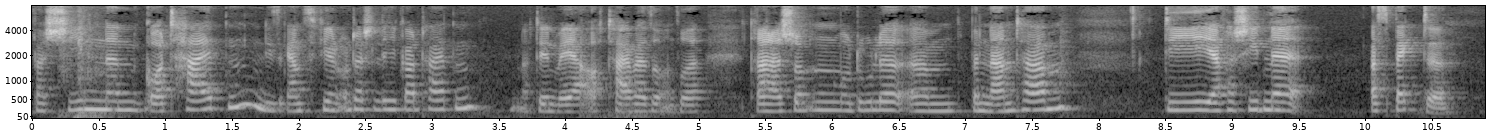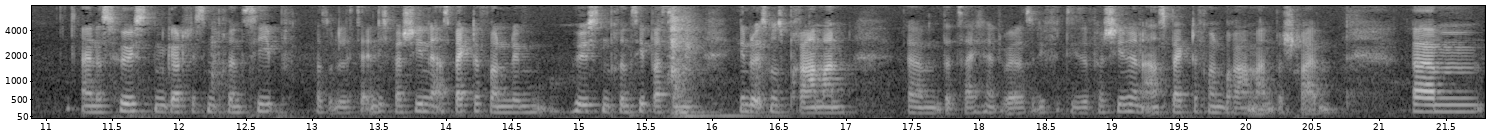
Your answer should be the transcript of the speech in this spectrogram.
verschiedenen Gottheiten, diese ganz vielen unterschiedlichen Gottheiten, nach denen wir ja auch teilweise unsere 300-Stunden-Module ähm, benannt haben, die ja verschiedene Aspekte eines höchsten göttlichen Prinzips, also letztendlich verschiedene Aspekte von dem höchsten Prinzip, was im Hinduismus Brahman ähm, bezeichnet wird, also die, diese verschiedenen Aspekte von Brahman beschreiben. Ähm,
